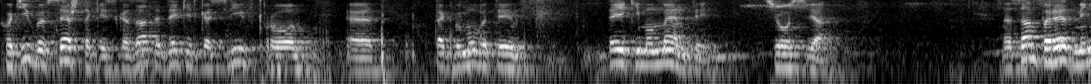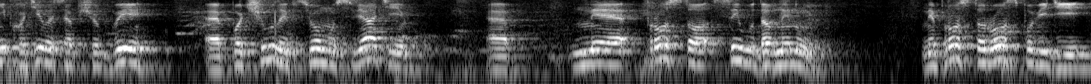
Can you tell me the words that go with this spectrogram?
хотів би все ж таки сказати декілька слів про, е, так би мовити, деякі моменти цього свята. Насамперед, мені б хотілося б, щоб ви е, почули в цьому святі е, не просто сиву давнину, не просто розповіді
